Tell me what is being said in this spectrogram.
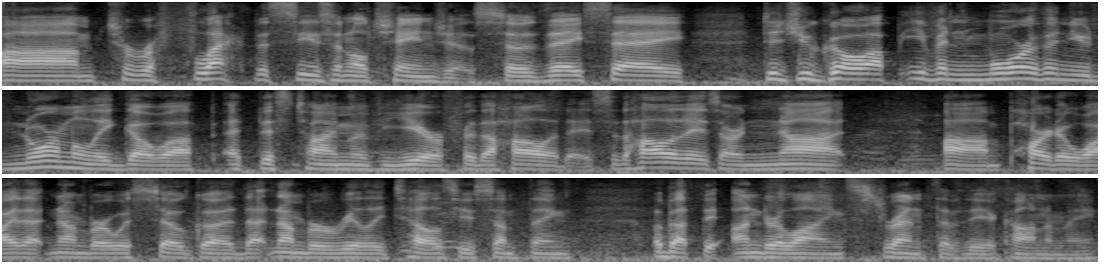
um, to reflect the seasonal changes. So they say, did you go up even more than you'd normally go up at this time of year for the holidays? So the holidays are not um, part of why that number was so good. That number really tells you something about the underlying strength of the economy.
